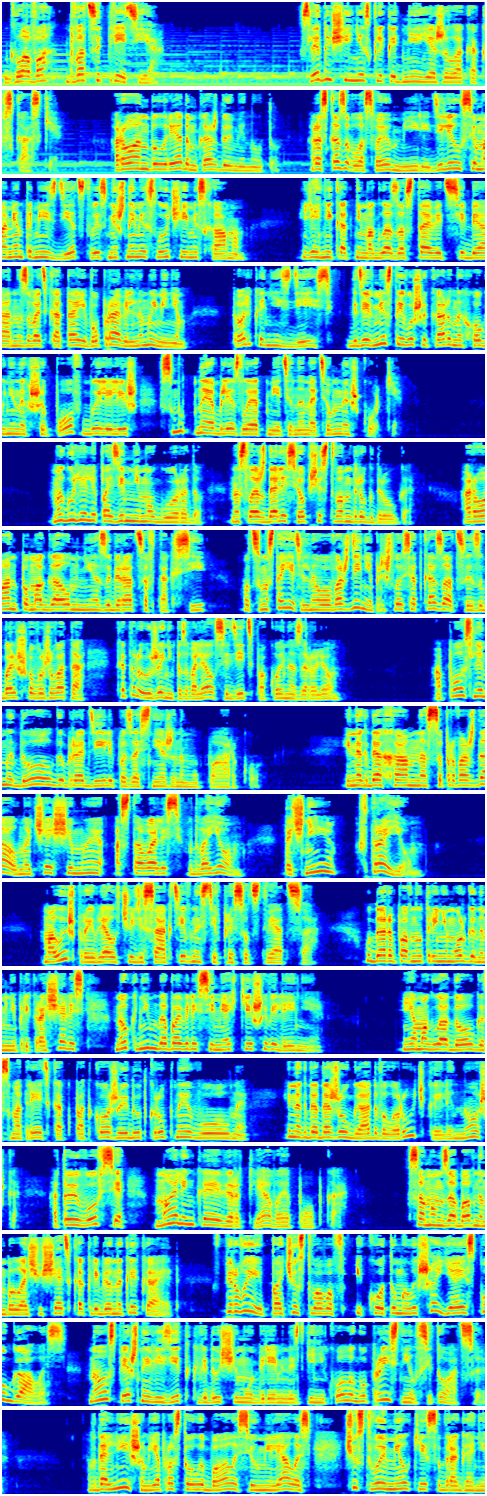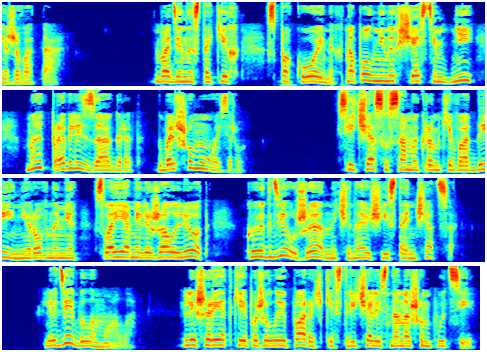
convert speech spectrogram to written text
Глава 23 Следующие несколько дней я жила как в сказке. Руан был рядом каждую минуту. Рассказывал о своем мире, делился моментами из детства и смешными случаями с хамом. Я никак не могла заставить себя называть кота его правильным именем. Только не здесь, где вместо его шикарных огненных шипов были лишь смутные облезлые отметины на темной шкурке. Мы гуляли по зимнему городу, наслаждались обществом друг друга — Аруан помогал мне забираться в такси. От самостоятельного вождения пришлось отказаться из-за большого живота, который уже не позволял сидеть спокойно за рулем. А после мы долго бродили по заснеженному парку. Иногда хам нас сопровождал, но чаще мы оставались вдвоем, точнее, втроем. Малыш проявлял чудеса активности в присутствии отца. Удары по внутренним органам не прекращались, но к ним добавились и мягкие шевеления — я могла долго смотреть, как под кожей идут крупные волны, иногда даже угадывала ручка или ножка, а то и вовсе маленькая вертлявая попка. Самым забавным было ощущать, как ребенок икает. Впервые, почувствовав икоту малыша, я испугалась, но успешный визит к ведущему беременность гинекологу прояснил ситуацию. В дальнейшем я просто улыбалась и умилялась, чувствуя мелкие содрогания живота. В один из таких спокойных, наполненных счастьем дней мы отправились за город, к большому озеру. Сейчас у самой кромки воды неровными слоями лежал лед, кое-где уже начинающий истончаться. Людей было мало. Лишь редкие пожилые парочки встречались на нашем пути.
